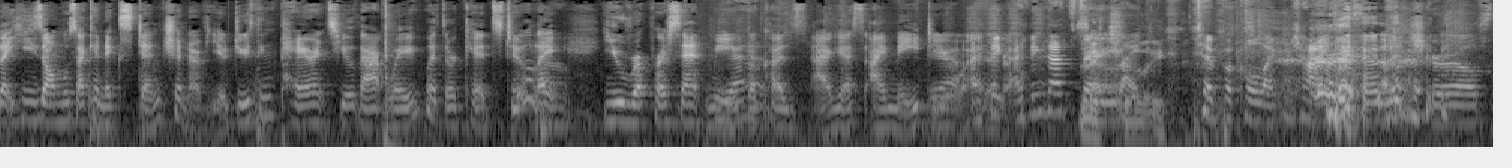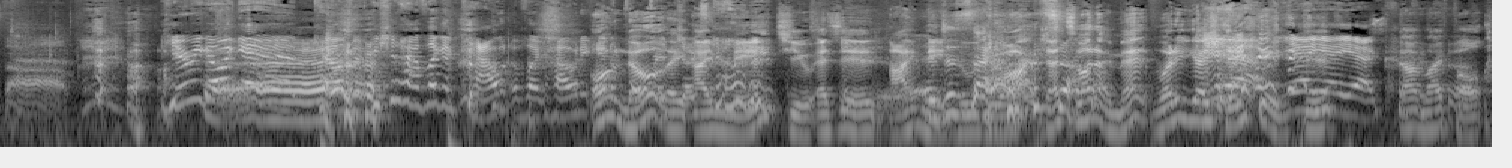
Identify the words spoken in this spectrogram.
like he's almost like an extension of you? Do you think parents feel that way with their kids too? Like you represent me Yes. because I guess I made you. Yeah, I, I think know. I think that's very Literally. like typical like Chinese girl stop. Here we go again. Calvin, we should have like a count of like how many. Oh no, like I Calvin- made you as in I made just who you are. That's what I meant. What are you guys Yeah, thinking? yeah, dude? yeah, yeah. Cool, not my fault.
